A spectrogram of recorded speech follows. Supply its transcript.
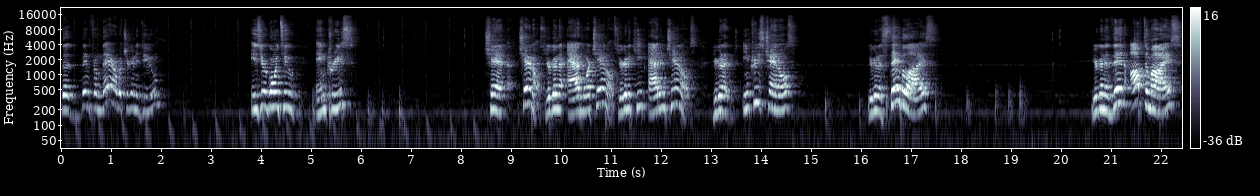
the then from there what you're going to do is you're going to increase cha- channels. You're going to add more channels. You're going to keep adding channels. You're going to increase channels. You're going to stabilize you're going to then optimize.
